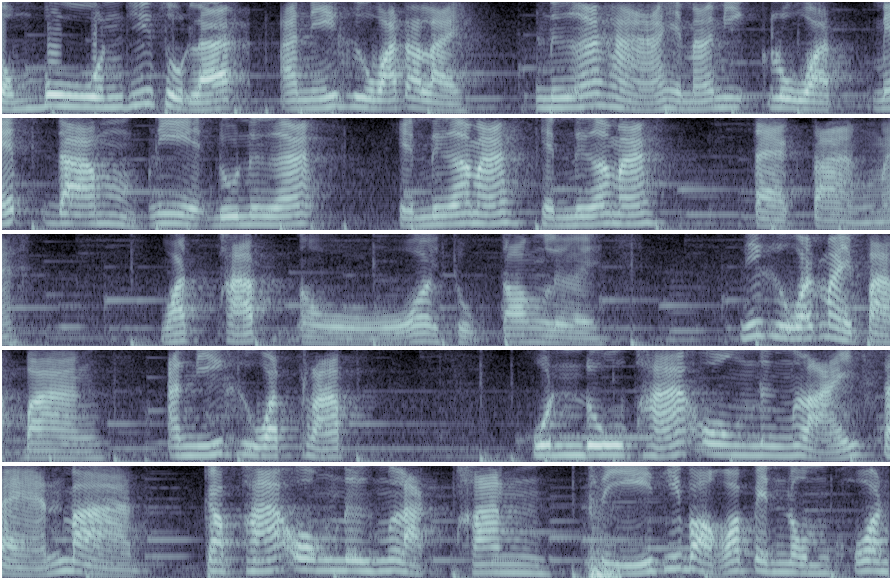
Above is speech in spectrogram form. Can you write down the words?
สมบูรณ์ที่สุดแล้ว อันนี้คือวัดอะไร เนื้อหาเห็นไหมมีกรวดเม็ดดำนี่ดูเนื้อ เห็นเนื้อไหมเห็นเนื้อไหมแตกต่างไหมวัดพับ โอ้ถูกต้องเลย นี่คือวัดใหม่ปากบาง อันนี้คือวัดพลับ คุณดูพระองค์หนึ่งหลายแสนบาท กับพระองค์หนึ่งหลักพัน สีที่บอกว่าเป็นนมข้น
